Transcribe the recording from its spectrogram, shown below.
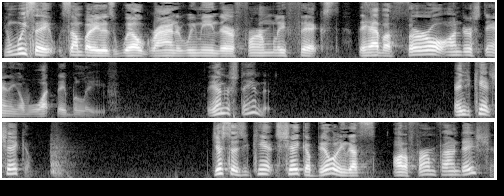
when we say somebody is well grounded we mean they're firmly fixed. They have a thorough understanding of what they believe. They understand it. And you can't shake them just as you can't shake a building that's on a firm foundation.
